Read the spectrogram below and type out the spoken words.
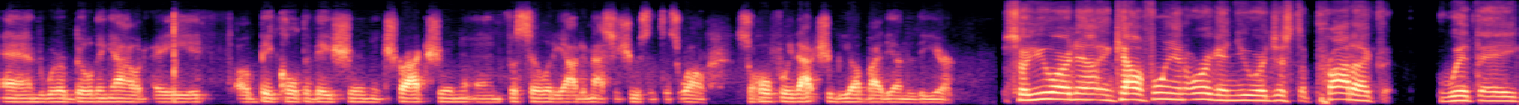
and we're building out a a big cultivation, extraction, and facility out in Massachusetts as well. So hopefully that should be up by the end of the year. So you are now in California and Oregon. You are just a product with a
